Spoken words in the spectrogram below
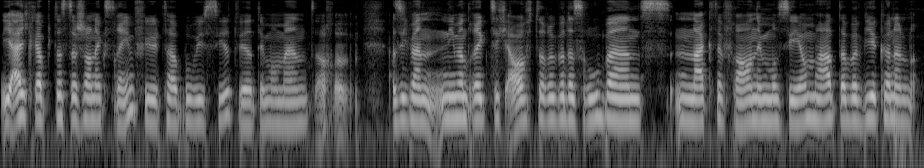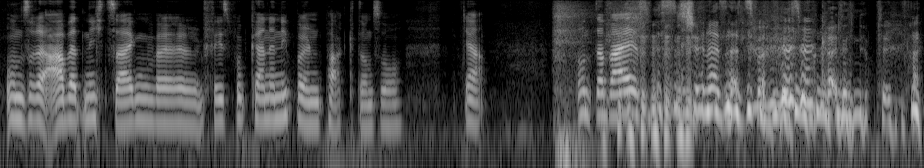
ja, ich glaube, dass da schon extrem viel tabuisiert wird im Moment. Auch, also ich meine, niemand regt sich auf darüber, dass Rubens nackte Frauen im Museum hat, aber wir können unsere Arbeit nicht zeigen, weil Facebook keine Nippeln packt und so. Ja. Und dabei ist. Das ist ein schöner Satz, weil Facebook keine Nippel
